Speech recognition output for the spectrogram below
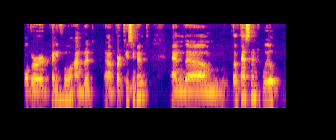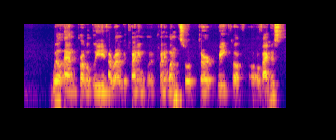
over 2,400 uh, participants, and um, the testnet will will end probably around the 20, 21, so third week of, of August.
